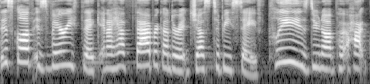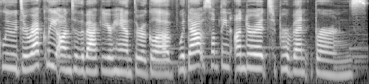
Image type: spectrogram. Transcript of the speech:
This glove is very thick and I have fabric under it just to be safe. Please do not put hot glue directly onto the back of your hand through a glove without something under it to prevent burns.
